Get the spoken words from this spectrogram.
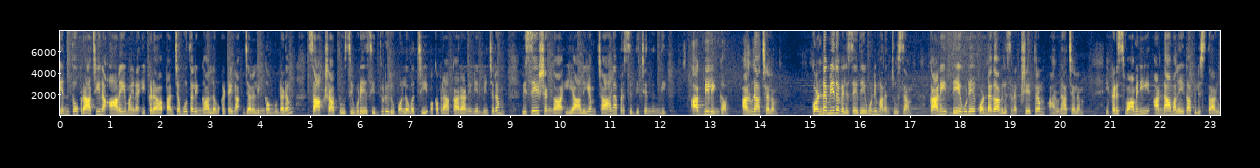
ఎంతో ప్రాచీన ఆలయమైన ఇక్కడ పంచభూత లింగాల్లో ఒకటైన జలలింగం ఉండడం సాక్షాత్తు శివుడే సిద్ధుడి రూపంలో వచ్చి ఒక ప్రాకారాన్ని నిర్మించడం విశేషంగా ఈ ఆలయం చాలా ప్రసిద్ధి చెందింది. అగ్నిలింగం అరుణాచలం. కొండ మీద వెలిసే దేవుణ్ణి మనం చూసాం కానీ దేవుడే కొండగా వెలిసిన క్షేత్రం అరుణాచలం. ఇక్కడ స్వామిని అన్నామలైగా పిలుస్తారు.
